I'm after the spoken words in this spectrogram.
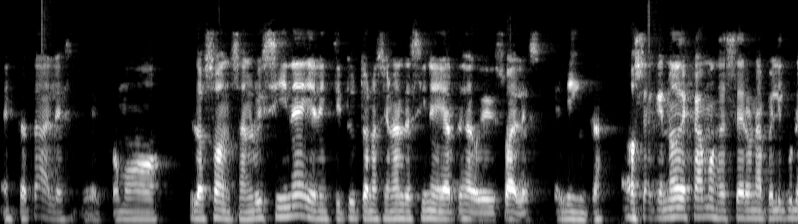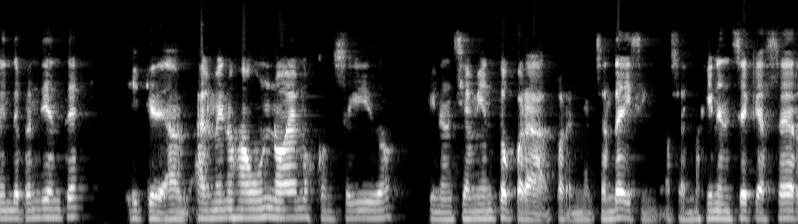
estatales, eh, como lo son San Luis Cine y el Instituto Nacional de Cine y Artes Audiovisuales, el INCA. O sea que no dejamos de ser una película independiente y que al, menos aún no hemos conseguido financiamiento para, para, el merchandising. O sea, imagínense que hacer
